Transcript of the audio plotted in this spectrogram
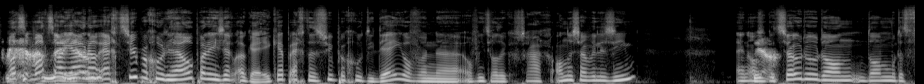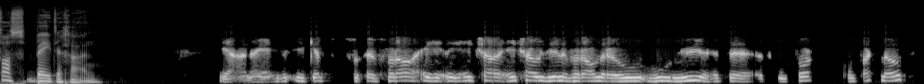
wat, wat zou jou nou echt supergoed helpen? Dat je zegt, oké, ik heb echt een supergoed idee of, een, eh, of iets wat ik graag anders zou willen zien. En als Ja. ik het zo doe, dan, dan moet het vast beter gaan. Ja, nee, ik, ik heb eh, vooral, ik, ik, zou, ik zou willen veranderen hoe, hoe nu het, eh, het contact, contact loopt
